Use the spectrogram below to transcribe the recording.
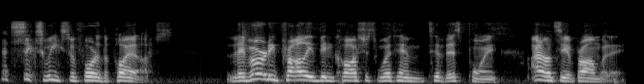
that's six weeks before the playoffs. They've already probably been cautious with him to this point. I don't see a problem with it.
